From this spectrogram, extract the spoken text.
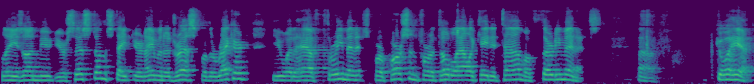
please unmute your system, state your name and address for the record. You would have three minutes per person for a total allocated time of 30 minutes. Uh, Go ahead.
